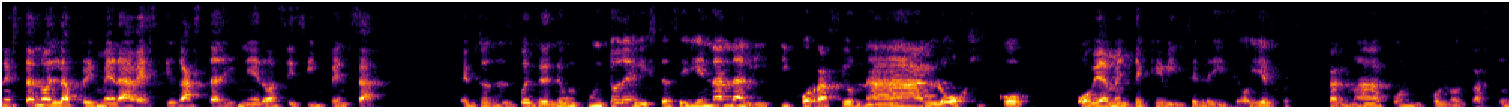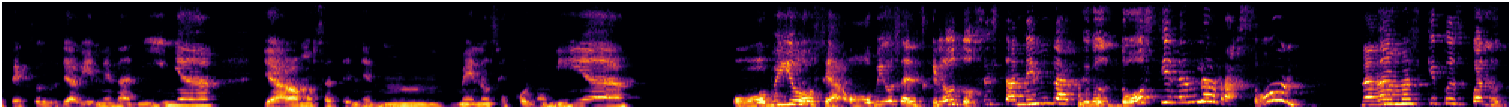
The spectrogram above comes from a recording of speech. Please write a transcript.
esta no es la primera vez que gasta dinero así sin pensar. Entonces, pues desde un punto de vista así bien analítico, racional, lógico, obviamente que Vince le dice, oye, pues calmada con, los gastos sexos, ya viene la niña, ya vamos a tener menos economía. Obvio, o sea, obvio, o sea, es que los dos están en la, los dos tienen la razón. Nada más que pues cuando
